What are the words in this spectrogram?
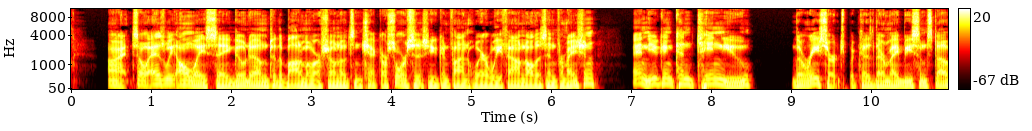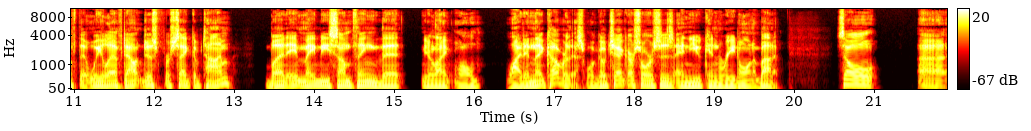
All right. So, as we always say, go down to the bottom of our show notes and check our sources. You can find where we found all this information and you can continue the research because there may be some stuff that we left out just for sake of time, but it may be something that you're like, well, why didn't they cover this? Well, go check our sources and you can read on about it. So, uh,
